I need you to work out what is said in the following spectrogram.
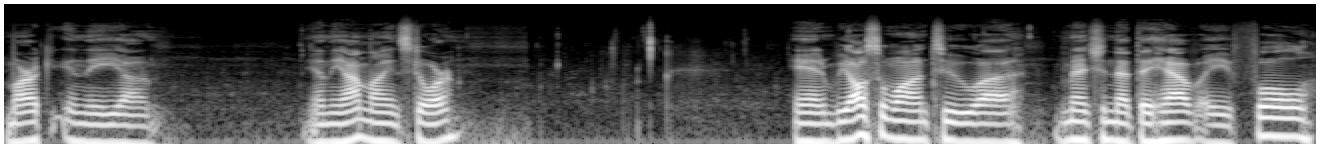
Mark in the uh, in the online store. And we also want to uh, mention that they have a full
